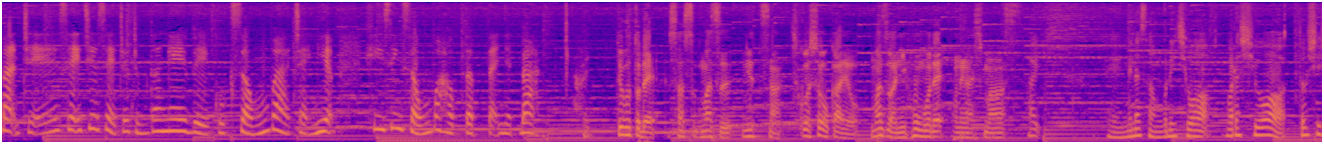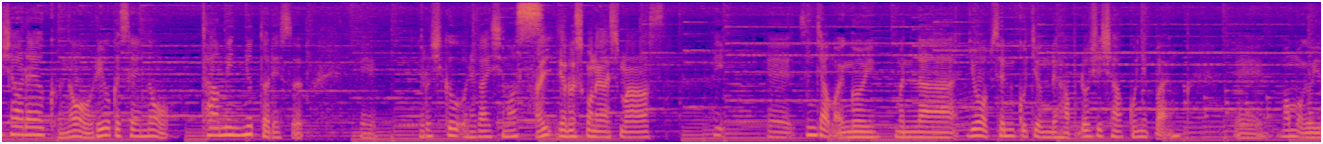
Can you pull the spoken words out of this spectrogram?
Bạn trẻ sẽ chia sẻ cho chúng ta nghe về cuộc sống và trải nghiệm khi sinh sống và học tập tại Nhật Bản. はい、ということで早速まずニュッツさん自己紹介をまずは日本語でお願いしますえー皆さんこんにちは私は同志社大学の留学生のターミン・ニュットです、えーよろしくお願いします、はいよろしくお願いします Eh, xin chào mọi người mình là du học sinh của trường đại học Doshisha của Nhật Bản Eh, mong mọi người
